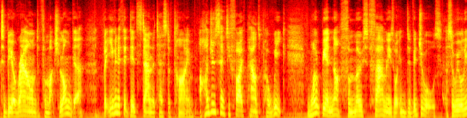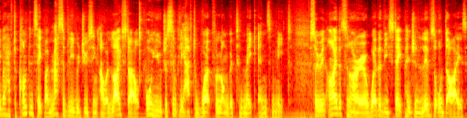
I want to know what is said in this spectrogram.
to be around for much longer, but even if it did stand the test of time, £175 per week won't be enough for most families or individuals so we will either have to compensate by massively reducing our lifestyle or you just simply have to work for longer to make ends meet. So in either scenario, whether the state pension lives or dies,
